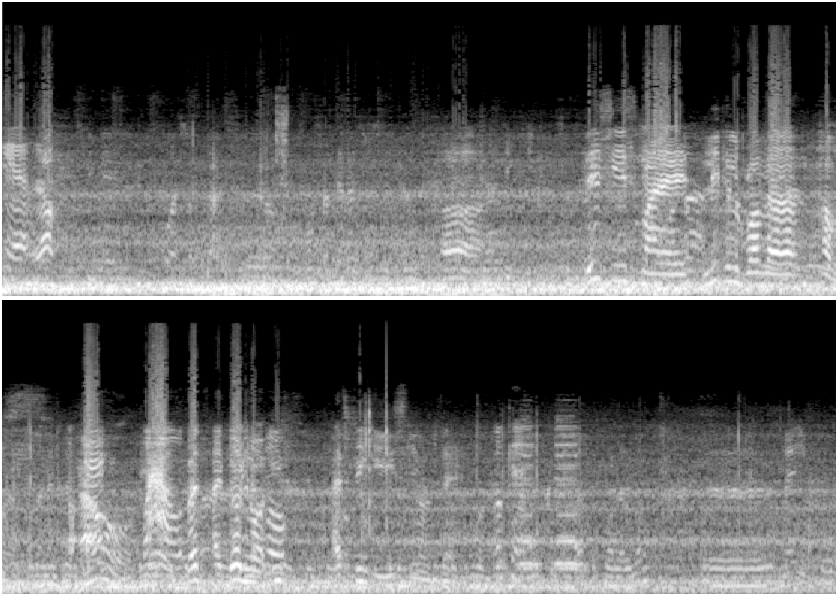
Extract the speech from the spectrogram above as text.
Yeah. Yeah. This is my little brother house. Okay. Wow. But I don't know if, I think he is not there. Okay. Normalement. Mais il faut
